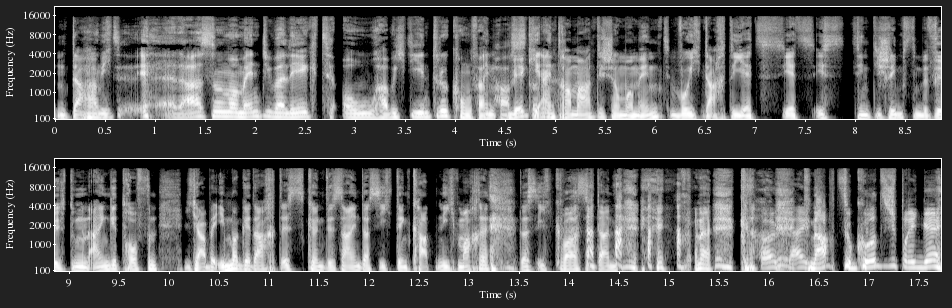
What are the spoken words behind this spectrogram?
Und da habe ich. Äh, da hast du einen Moment überlegt, oh, habe ich die Entrückung verpasst? Ein, wirklich oder? ein dramatischer Moment, wo ich dachte, jetzt, jetzt ist, sind die schlimmsten Befürchtungen eingetroffen. Ich habe immer gedacht, es könnte sein, dass ich den Cut nicht mache, dass ich quasi dann knapp, knapp zu kurz springe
